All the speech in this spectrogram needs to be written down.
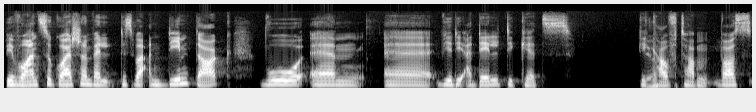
Wir waren sogar schon, weil das war an dem Tag, wo ähm, äh, wir die Adele-Tickets Ja. gekauft haben, was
